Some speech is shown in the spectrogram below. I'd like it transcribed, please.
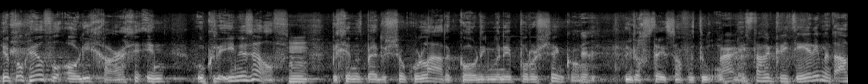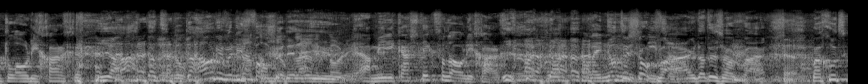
je hebt ook heel veel oligarchen in Oekraïne zelf. Beginnend bij de chocoladekoning, meneer Poroshenko... die nog steeds af en toe Maar opmerkt. is dat een criterium, het aantal oligarchen? Ja, dat, daar houden we niet van bij de EU. Amerika stikt van de oligarchen. Alleen Dat we is ook zo. waar, dat is ook waar. Maar goed,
